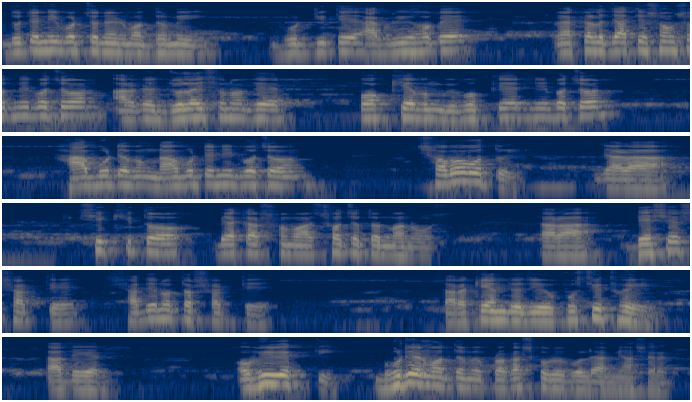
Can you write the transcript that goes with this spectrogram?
দুইটা নির্বাচনের মাধ্যমেই ভোট দিতে আগ্রহী হবে। একটা হলো জাতীয় সংসদ নির্বাচন, আর একটা জুলাই সনদের পক্ষে এবং বিপক্ষের নির্বাচন, হা ভোট এবং না ভোটের নির্বাচন। স্বভাবতই যারা শিক্ষিত, বেকার সমাজ, সচেতন মানুষ, তারা দেশের স্বার্থে, স্বাধীনতার স্বার্থে তারা কেন্দ্রে যে উপস্থিত হয়ে তাদের অভিব্যক্তি ভোটের মাধ্যমে প্রকাশ করবে বলে আমি আশা রাখি।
